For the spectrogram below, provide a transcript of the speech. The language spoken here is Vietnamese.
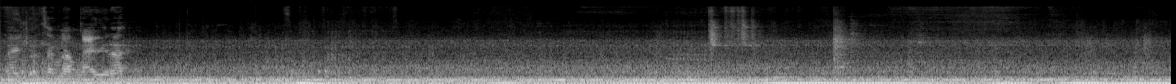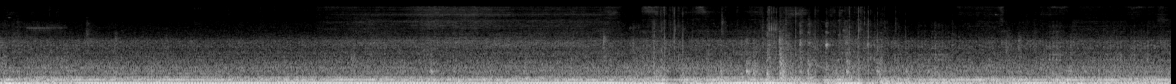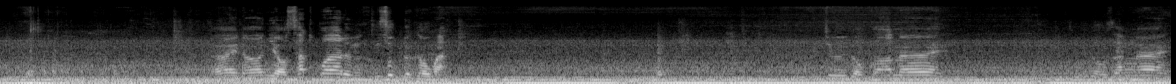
Đây chuyển sang làm ngày rồi đây đây nó nhiều sắt quá rồi không xúc được cầu bạn. Chơi cầu con ơi. Chơi cầu răng ơi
